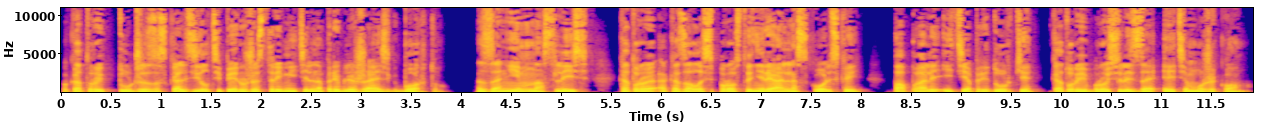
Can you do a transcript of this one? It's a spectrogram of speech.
по которой тут же заскользил, теперь уже стремительно приближаясь к борту. За ним на слизь, которая оказалась просто нереально скользкой, попали и те придурки, которые бросились за этим мужиком.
